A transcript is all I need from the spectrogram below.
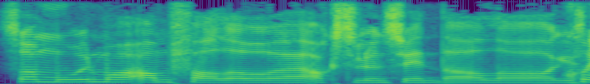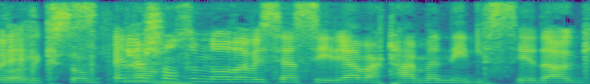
Så mor må unfollow eh, Aksel Lund Svindal og gutta, Korrekt. liksom. Eller Ja. sånn som nå da hvis jeg sier jeg har vært her med Nilsi i dag,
